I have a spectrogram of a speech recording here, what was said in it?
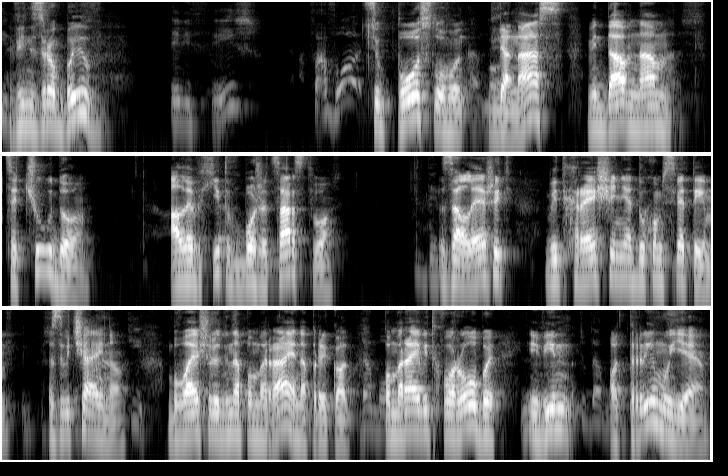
Він зробив цю послугу для нас, він дав нам це чудо. Але вхід в Боже царство залежить від хрещення Духом Святим. Звичайно, буває, що людина помирає, наприклад, помирає від хвороби, і він отримує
